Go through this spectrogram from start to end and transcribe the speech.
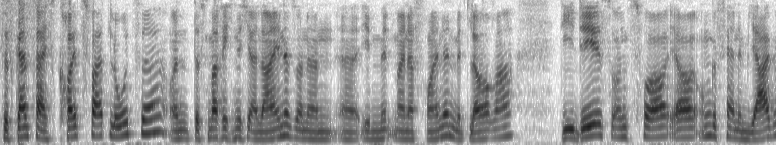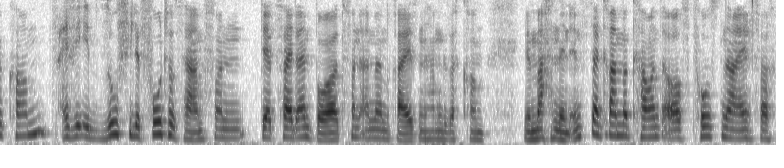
das Ganze heißt Kreuzfahrtlotse und das mache ich nicht alleine, sondern äh, eben mit meiner Freundin, mit Laura. Die Idee ist uns vor ja, ungefähr einem Jahr gekommen, weil wir eben so viele Fotos haben von der Zeit an Bord, von anderen Reisen, haben gesagt, komm, wir machen einen Instagram-Account auf, posten da einfach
